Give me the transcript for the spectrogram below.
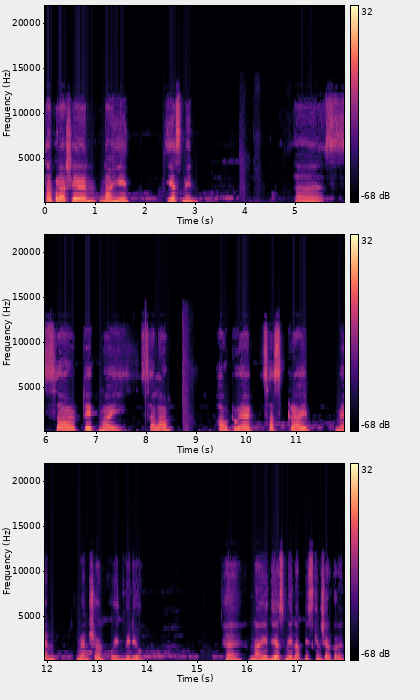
তারপর আসেন Nahid Yasmin. Sir, take my সালাম। How to add subscribe mention with video. হ্যাঁ নাহিদ ইয়াসমিন, আপনি স্ক্রিন শেয়ার করেন।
